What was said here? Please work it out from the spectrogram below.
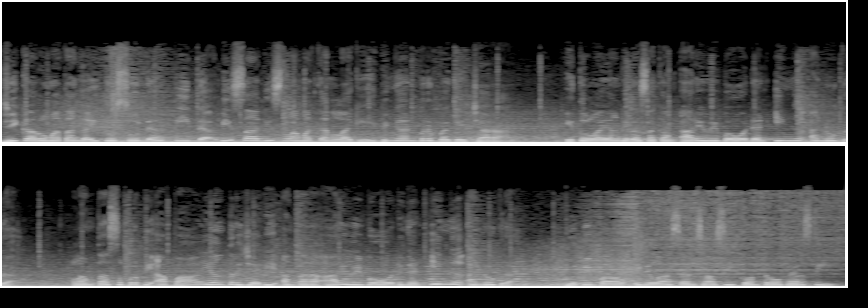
jika rumah tangga itu sudah tidak bisa diselamatkan lagi dengan berbagai cara. Itulah yang dirasakan Ari Wibowo dan Inge Anugrah. Lantas seperti apa yang terjadi antara Ari Wibowo dengan Inge Anugrah? Good people, inilah sensasi kontroversi.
